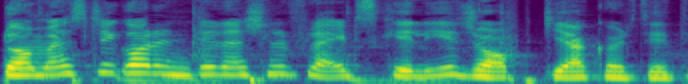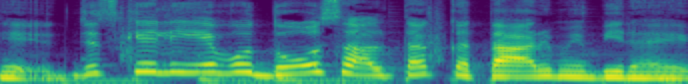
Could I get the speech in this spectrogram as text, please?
domestic और इंटरनेशनल फ्लाइट्स के लिए जॉब किया करते थे, जिसके लिए वो दो साल तक कतार में भी रहे।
